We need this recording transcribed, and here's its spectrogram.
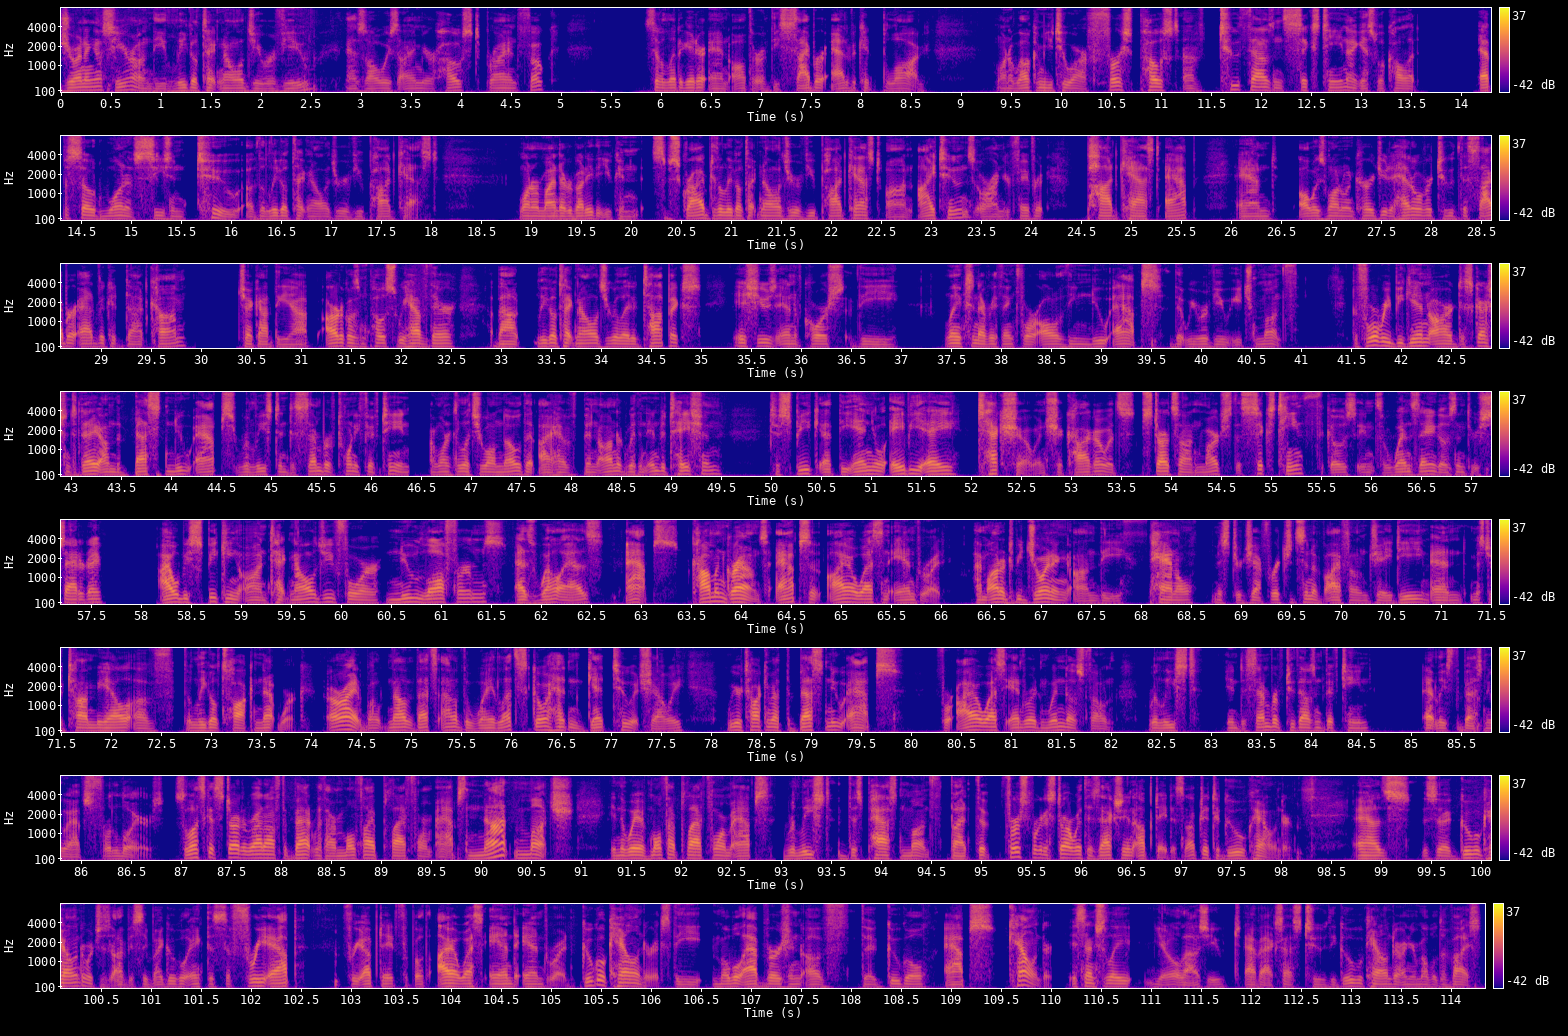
joining us here on the Legal Technology Review. As always, I'm your host, Brian Focht, civil litigator and author of the Cyber Advocate blog. I want to welcome you to our first post of 2016. I guess we'll call it episode one of season two of the Legal Technology Review podcast. I want to remind everybody that you can subscribe to the Legal Technology Review podcast on iTunes or on your favorite podcast app. And always want to encourage you to head over to thecyberadvocate.com. Check out the uh, articles and posts we have there about legal technology related topics, issues, and of course the links and everything for all of the new apps that we review each month. Before we begin our discussion today on the best new apps released in December of 2015, I wanted to let you all know that I have been honored with an invitation to speak at the annual ABA Tech Show in Chicago. It starts on March the 16th, goes into Wednesday, and goes in through Saturday. I will be speaking on technology for new law firms as well as apps, common grounds, apps of iOS and Android. I'm honored to be joining on the panel Mr. Jeff Richardson of iPhone JD and Mr. Tom Mighell of the Legal Talk Network. All right, well, now that that's out of the way, let's go ahead and get to it, shall we? We are talking about the best new apps for iOS, Android, and Windows Phone released in December of 2015, at least the best new apps for lawyers. So let's get started right off the bat with our multi platform apps. Not much in the way of multi platform apps released this past month, but the first we're going to start with is actually an update. It's an update to Google Calendar. As this is a Google Calendar, which is obviously by Google Inc., this is a free app free update for both iOS and Android. Google Calendar, it's the mobile app version of the Google Apps calendar. Essentially, you know, allows you to have access to the Google Calendar on your mobile device.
